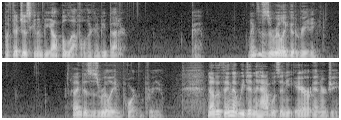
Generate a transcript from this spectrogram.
but they're just going to be up a level. They're going to be better. Okay. I think this is a really good reading. I think this is really important for you. Now, the thing that we didn't have was any air energy.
